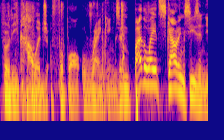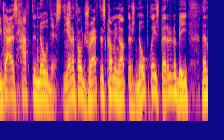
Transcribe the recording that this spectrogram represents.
for the college football rankings. And by the way, it's scouting season. You guys have to know this. The NFL draft is coming up. There's no place better to be than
